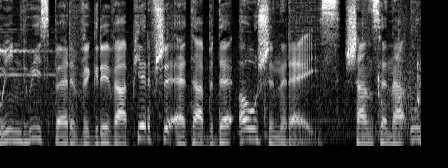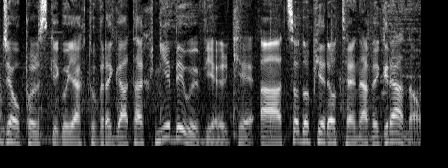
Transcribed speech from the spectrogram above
Wind Whisper wygrywa pierwszy etap The Ocean Race. Szanse na udział polskiego jachtu w regatach nie były wielkie, a co dopiero te na wygraną.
